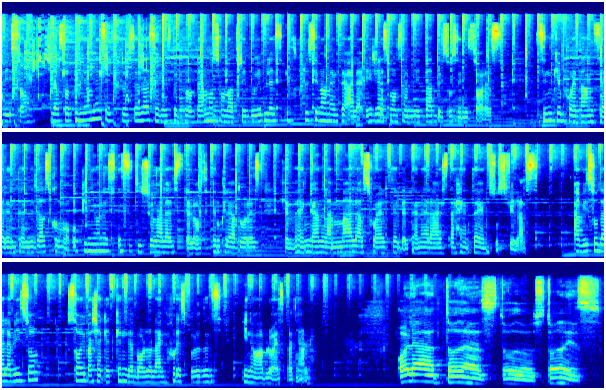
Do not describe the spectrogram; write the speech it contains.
Aviso. Las opiniones expresadas en este programa son atribuibles exclusivamente a la irresponsabilidad de sus emisores, sin que puedan ser entendidas como opiniones institucionales de los empleadores que vengan la mala suerte de tener a esta gente en sus filas. Aviso del aviso, soy Basha Ketkin de Borderline Jurisprudence y no hablo español. Hola a todas, todos, todes.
